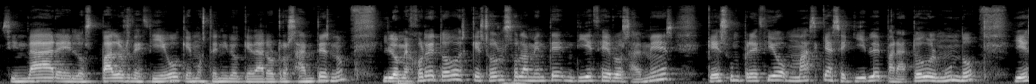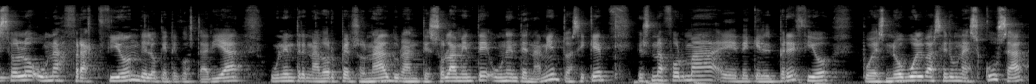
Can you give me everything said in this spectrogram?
sin dar eh, los palos de ciego que hemos tenido que dar otros antes, ¿no? Y lo mejor de todo es que son solamente 10 euros al mes, que es un precio más que asequible para todo el mundo y es solo una fracción de lo que te costaría un entrenador personal durante solamente un entrenamiento. Así que es una forma eh, de que el precio pues no vuelva a ser una excusa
